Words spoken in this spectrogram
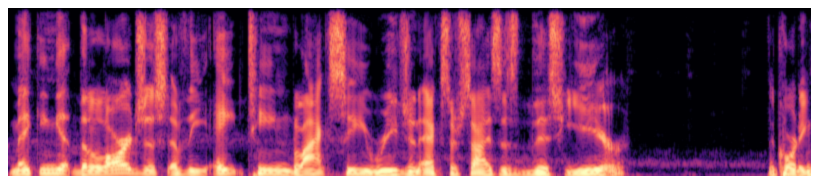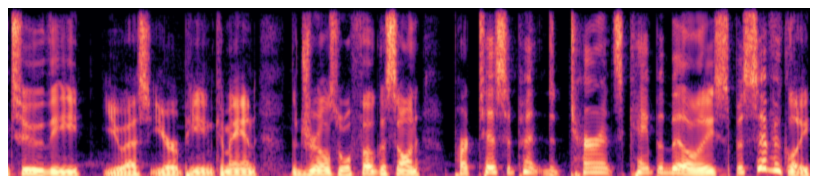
making it the largest of the 18 Black Sea region exercises this year. According to the U.S. European Command, the drills will focus on participant deterrence capabilities, specifically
